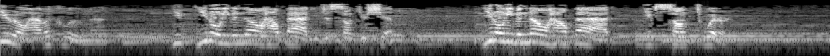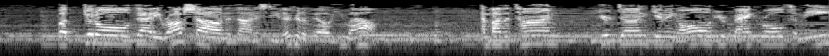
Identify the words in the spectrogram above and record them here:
you don't have a clue, man. You you don't even know how bad you just sunk your ship. You don't even know how bad you've sunk Twitter. But good old Daddy Rothschild and the dynasty, they're going to bail you out. And by the time you're done giving all of your bankroll to me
